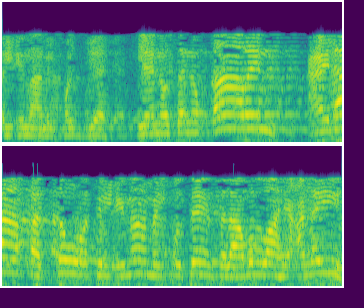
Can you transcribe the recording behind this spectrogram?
الإمام الحجة لأنه سنقارن علاقة ثورة الإمام الحسين سلام الله عليه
